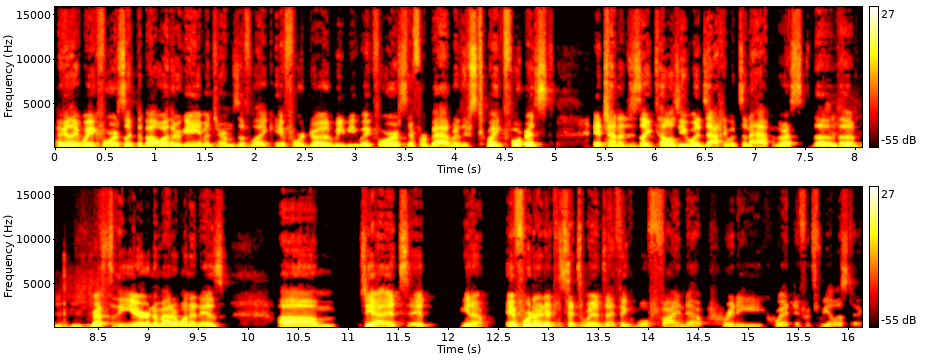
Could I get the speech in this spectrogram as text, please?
I feel like Wake Forest like the bellwether game in terms of like if we're good, we beat Wake Forest, and if we're bad, we lose to Wake Forest. It kind of just like tells you exactly what's going to happen the rest the the rest of the year, no matter when it is. Um, so yeah, it's it you know, if we're get to six wins, I think we'll find out pretty quick if it's realistic.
